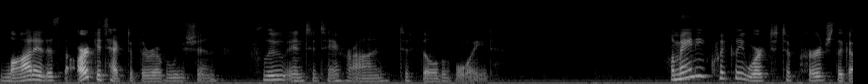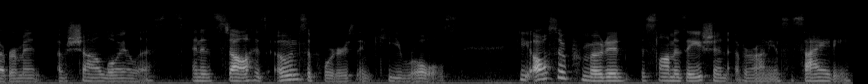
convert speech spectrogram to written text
lauded as the architect of the revolution, flew into Tehran to fill the void. Khomeini quickly worked to purge the government of Shah loyalists and install his own supporters in key roles. He also promoted Islamization of Iranian society.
